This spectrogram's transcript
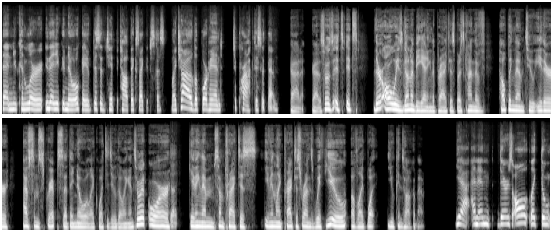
then you can learn then you can know, okay, this is the type of topics I could discuss with my child beforehand to practice with them. Got it. Got it. So it's it's it's they're always gonna be getting the practice, but it's kind of helping them to either have some scripts that they know like what to do going into it or giving them some practice, even like practice runs with you of like what you can talk about. Yeah. And and there's all like the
